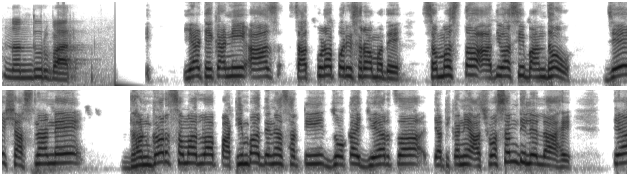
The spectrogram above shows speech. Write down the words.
नंदुरबार. या ठिकाणी आज सातपुडा परिसरामध्ये समस्त आदिवासी बांधव जे शासनाने धनगर समाजाला पाठिंबा देण्यासाठी जो काही जे आरचा त्या ठिकाणी आश्वासन दिलेलं आहे त्या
